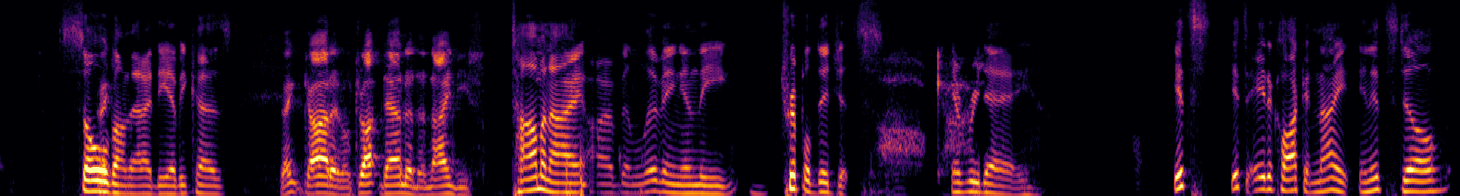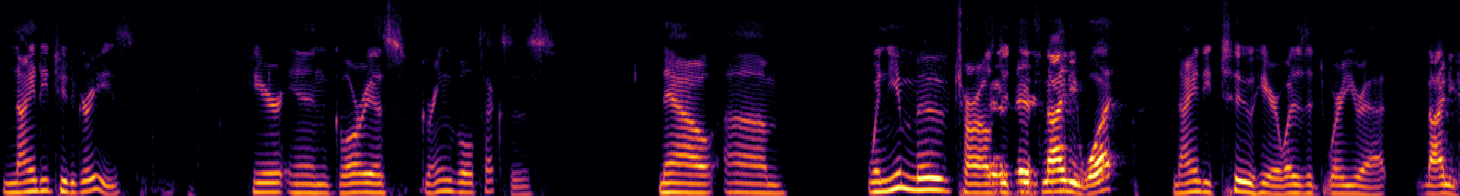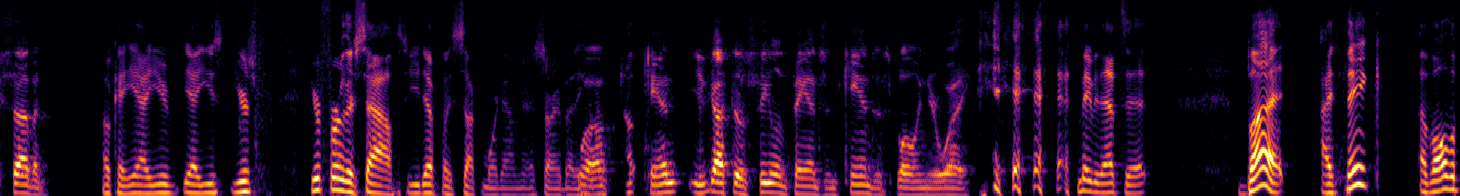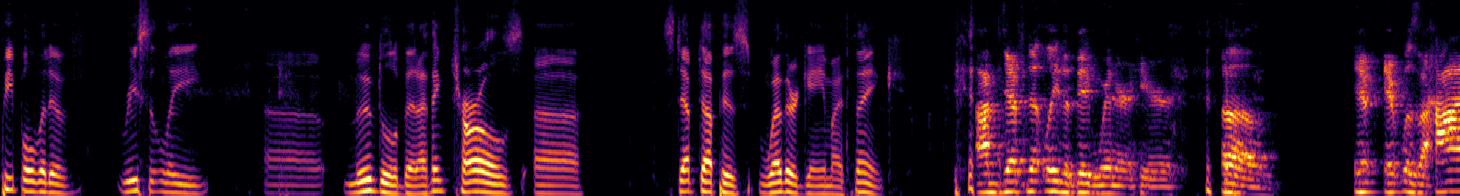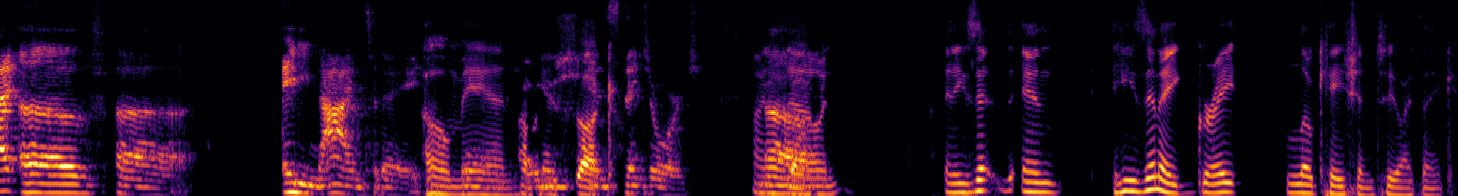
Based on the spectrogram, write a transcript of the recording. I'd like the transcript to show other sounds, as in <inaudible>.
sold Right. on that idea because Thank God it'll drop down to the 90s. Tom and I have been living in the triple digits Oh, every day. It's it's eight o'clock at night and it's still 92 degrees here in glorious Greenville, Texas. Now, um, when you moved, Charles, It- did you, it's 90 what? 92 here. What is it where you're at? 97. Okay, yeah, you yeah, you you're you're further south, so you definitely suck more down there. Sorry, buddy. Well, Oh. Ken, you got those ceiling fans in Kansas blowing your way. <laughs> Maybe that's it. But I think of all the people that have recently uh, moved a little bit, I think Charles uh, stepped up his weather game. I think. I'm definitely the big winner here. Um, it, it was a high of uh, 89 today. Oh man, Oh, you in, suck. in St. George. I uh, know, and and he's in, and he's in a great location too. I think.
